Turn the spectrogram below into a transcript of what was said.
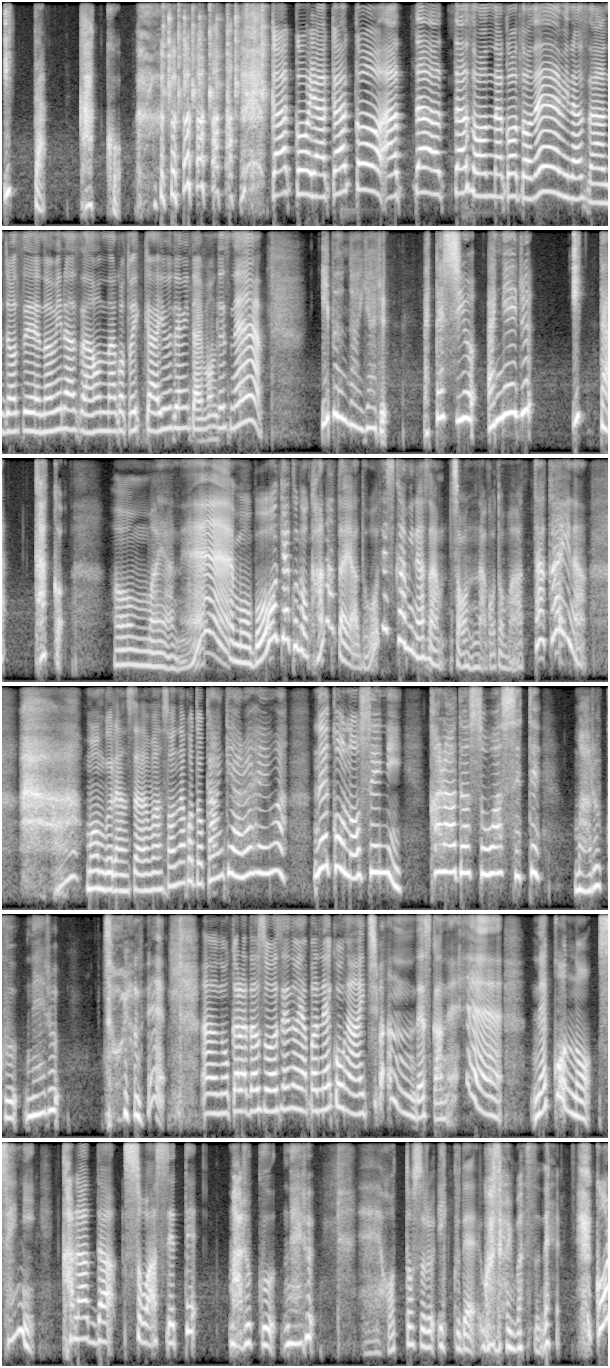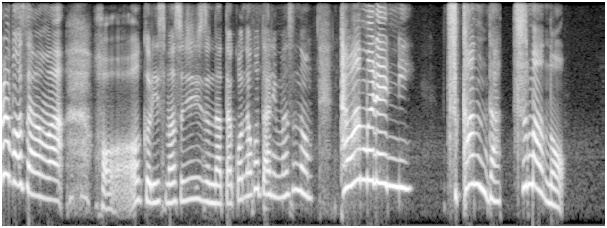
言った過去 過去や過去あったあったそんなことね。皆さん女性の皆さんそんなこと一回言うてみたいもんですね。イブの夜私をあげる言った過去。ほんまやね。もう忘却の彼方やどうですか皆さん。そんなこともあったかいな。はあモンブランさんはそんなこと関係あらへんわ。猫の背に体沿わせて丸く寝る そうやねあの体沿わせるのやっぱ猫が一番ですかね猫の背に体沿わせて丸く寝る、えー、ほっとする一句でございますね。ゴルボさんはほうクリスマスシーズンになったらこんなことありますの。戯れに掴んだ妻の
